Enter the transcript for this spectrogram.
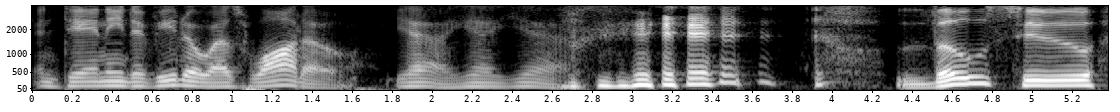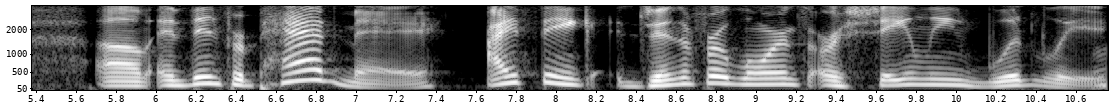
And Danny DeVito as Watto. Yeah, yeah, yeah. those two, um, and then for Padme, I think Jennifer Lawrence or Shailene Woodley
